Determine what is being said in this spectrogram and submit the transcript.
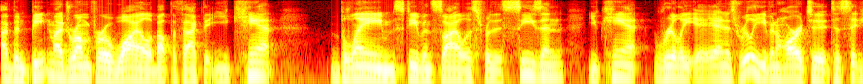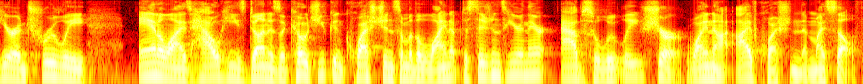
I've been beating my drum for a while about the fact that you can't blame Stephen Silas for this season. You can't really, and it's really even hard to to sit here and truly analyze how he's done as a coach. You can question some of the lineup decisions here and there. Absolutely. Sure. Why not? I've questioned them myself.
